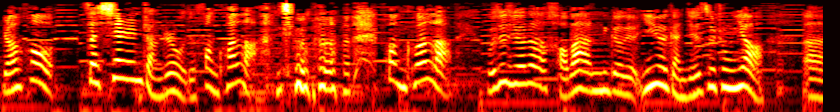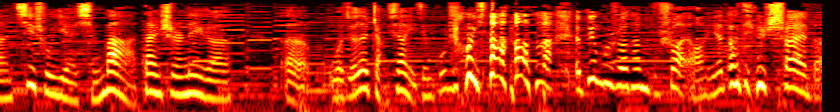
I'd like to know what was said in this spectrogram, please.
然后在仙人掌这儿我就放宽了，就放宽了。我就觉得好吧，那个音乐感觉最重要，呃，技术也行吧，但是那个，呃，我觉得长相已经不重要了，并不是说他们不帅啊，也都挺帅的，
